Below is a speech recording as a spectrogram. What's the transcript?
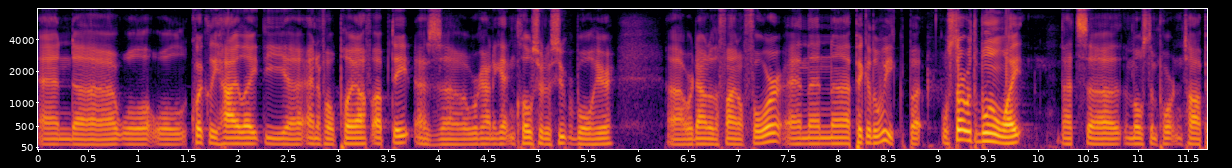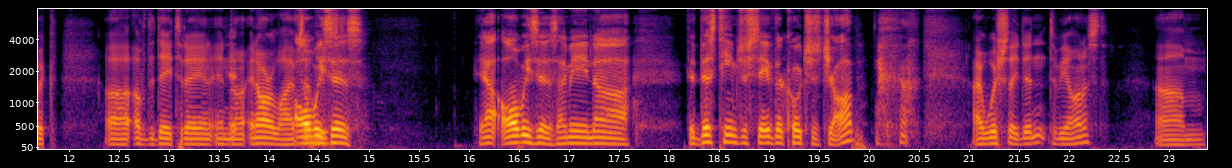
and uh, we'll we'll quickly highlight the uh, NFL playoff update as uh, we're kind of getting closer to Super Bowl here. Uh, we're down to the final four, and then uh, pick of the week. But we'll start with the blue and white. That's uh, the most important topic uh, of the day today in in, uh, in our lives. Always is. Yeah, always is. I mean, uh, did this team just save their coach's job? I wish they didn't, to be honest. Um,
